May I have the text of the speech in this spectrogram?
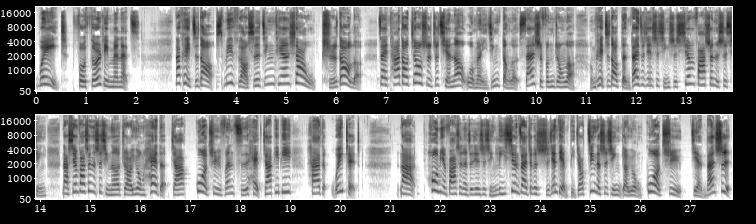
wait for thirty minutes。那可以知道，Smith 老师今天下午迟到了。在他到教室之前呢，我们已经等了三十分钟了。我们可以知道，等待这件事情是先发生的事情。那先发生的事情呢，就要用 had 加过去分词 had 加 pp had waited。那后面发生的这件事情离现在这个时间点比较近的事情，要用过去简单式，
